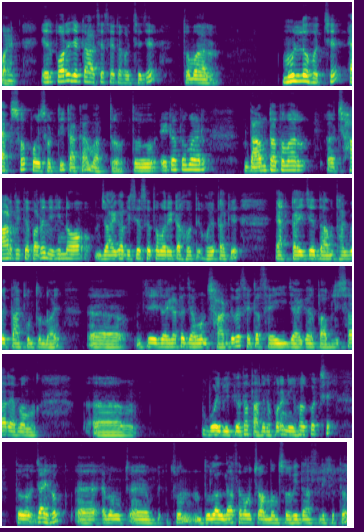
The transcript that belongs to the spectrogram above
পয়েন্ট। এরপরে যেটা আছে সেটা হচ্ছে যে তোমার মূল্য হচ্ছে একশো পঁয়ষট্টি টাকা মাত্র। তো এটা তোমার দামটা তোমার ছাড় দিতে পারে। বিভিন্ন জায়গা বিশেষে তোমার এটা হতে, হয়ে থাকে। একটাই যে দাম থাকবে তা কিন্তু নয়। যে জায়গাতে যেমন ছাড় দেবে, সেটা সেই জায়গার পাবলিশার এবং বই বিক্রেতা তাদের উপরে নির্ভর করছে। তো যাই হোক এবং চুন- দুলাল দাস এবং চন্দন সভি দাস লিখিত।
